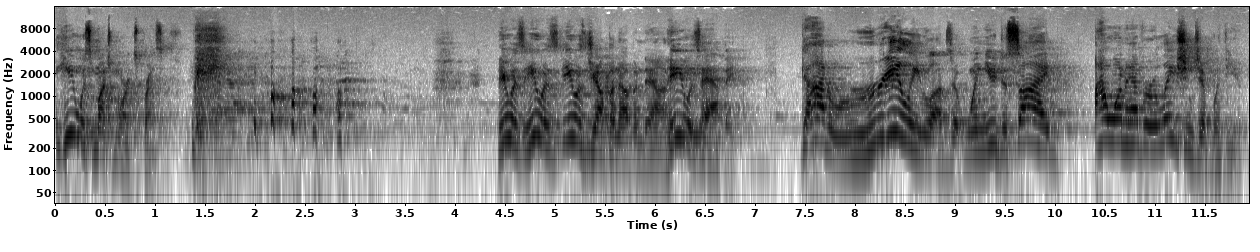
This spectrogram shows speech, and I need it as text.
he was much more expressive. he, was, he, was, he was jumping up and down. He was happy. God really loves it when you decide, I want to have a relationship with you.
